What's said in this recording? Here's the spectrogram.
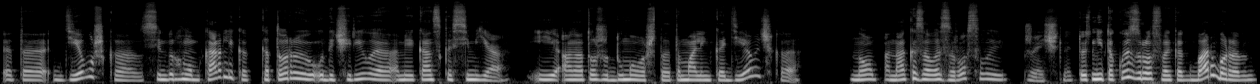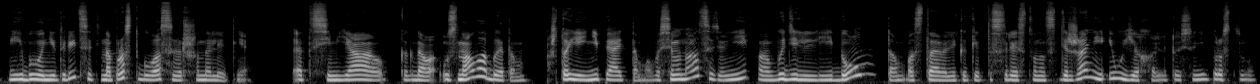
Это девушка с синдромом карлика, которую удочерила американская семья. И она тоже думала, что это маленькая девочка, но она оказалась взрослой женщиной. То есть не такой взрослой, как Барбара, ей было не 30, она просто была совершеннолетняя эта семья, когда узнала об этом, что ей не 5, там, а 18, они а, выделили ей дом, там поставили какие-то средства на содержание и уехали. То есть они просто ну,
